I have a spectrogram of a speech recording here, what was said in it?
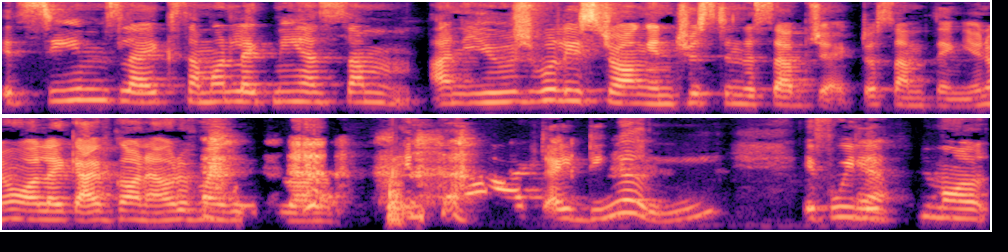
it seems like someone like me has some unusually strong interest in the subject or something, you know, or like I've gone out of my way. In fact, ideally, if we yeah. live in a more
